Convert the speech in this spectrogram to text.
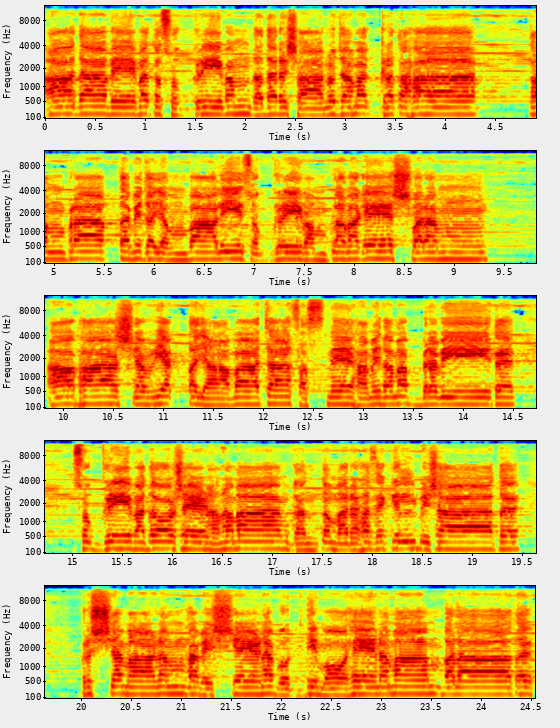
आदावेव तु सुग्रीवम् ददर्शानुजमग्रतः। तम् प्राप्तविजयम् वाली सुग्रीवम् प्लवगेश्वरम्। आभाष्यव्यक्तया वाचा सस्नेहमिदमब्रवीत् सुग्रीवदोषेण ममाम् गन्तुमर्हसि किल्बिषात् कृष्यमाणम् भविष्येण बुद्धिमोहेन माम् बलात्।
